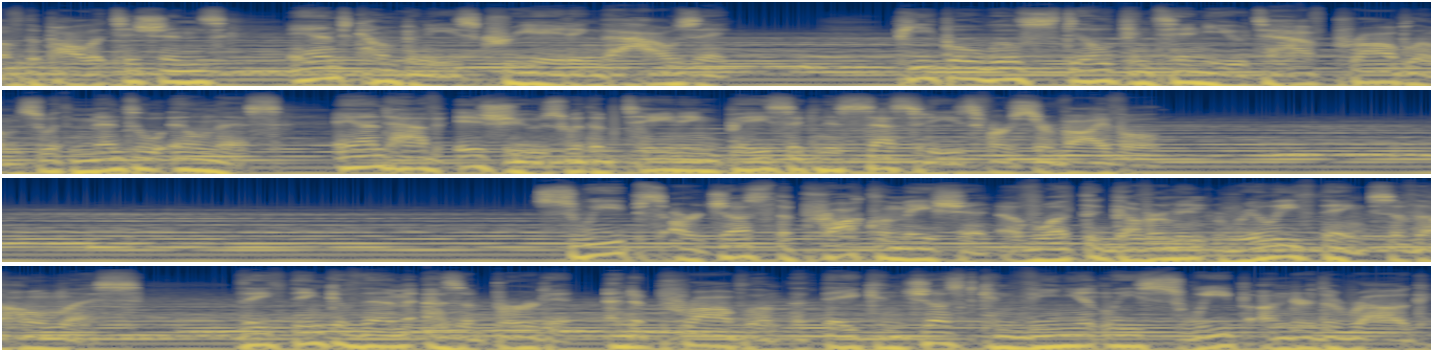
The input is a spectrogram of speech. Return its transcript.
of the politicians and companies creating the housing. People will still continue to have problems with mental illness and have issues with obtaining basic necessities for survival. Sweeps are just the proclamation of what the government really thinks of the homeless. They think of them as a burden and a problem that they can just conveniently sweep under the rug,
